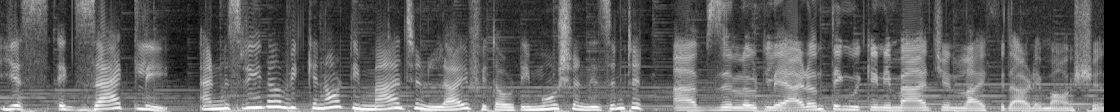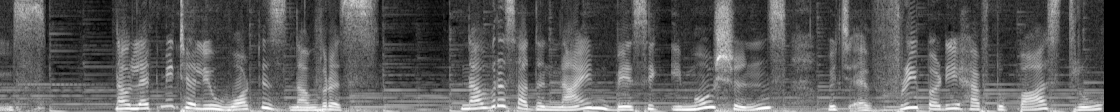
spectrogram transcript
Yes, exactly. And Miss Reena, we cannot imagine life without emotion, isn't it? Absolutely. I don't think we can imagine life without emotions. Now, let me tell you what is Navras. Navras are the nine basic emotions which everybody have to pass through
